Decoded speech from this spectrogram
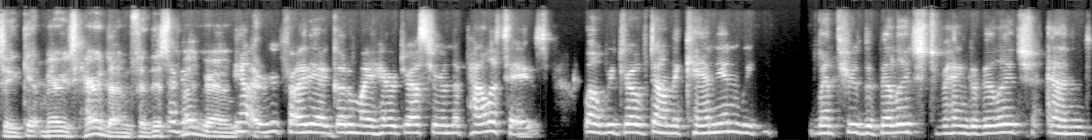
to get Mary's hair done for this Okay. program. Yeah, every Friday I go to my hairdresser in the Palisades. Well, we drove down the canyon. We went through the village, Topanga Village, and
